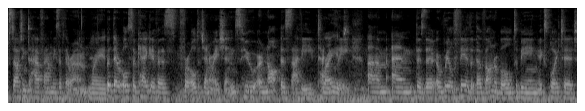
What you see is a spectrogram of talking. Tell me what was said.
starting to have families of their own, Right. But they're also caregivers for older generations who are not as savvy technically, um, and there's a, a real fear that they're vulnerable to being exploited.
